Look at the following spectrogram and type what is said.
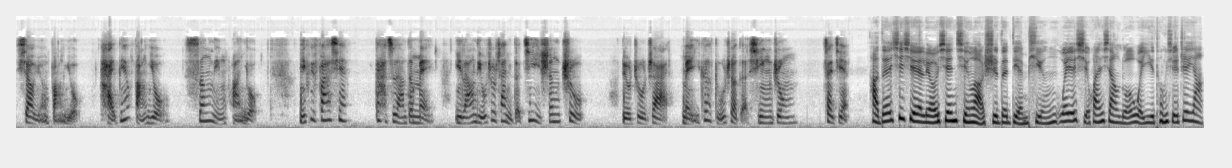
校园访友、海边访友、森林访友，你会发现大自然的美已然留住在你的记忆深处，留住在每一个读者的心中。再见。好的，谢谢刘先琴老师的点评。我也喜欢像罗伟毅同学这样，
